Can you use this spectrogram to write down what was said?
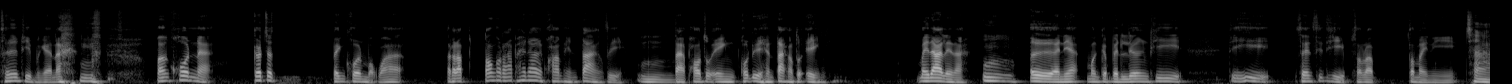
เซนซิทีฟเหมือนกันนะบางคนน่ะ ก็จะเป็นคนบอกว่า รับต้องรับให้ได้ความเห็นต่างสิอืมแต่พอตัวเองคนอื่นเห็นต่างกับตัวเอง ไม่ได้เลยนะอืมเออ อันเนี้ยมันก็เป็นเรื่องที่ที่เซนซิทีฟสำหรับสมัยนี้ ใช่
